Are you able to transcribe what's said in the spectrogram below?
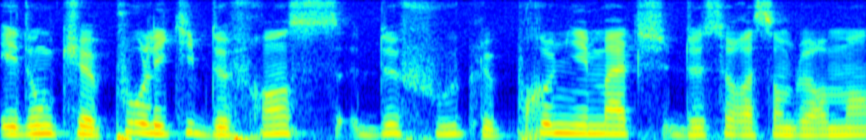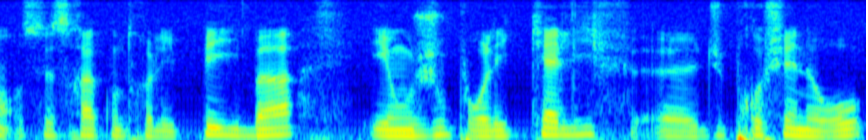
et donc euh, pour l'équipe de France de foot le premier match de ce rassemblement ce sera contre les Pays-Bas et on joue pour les qualifs du prochain Euro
